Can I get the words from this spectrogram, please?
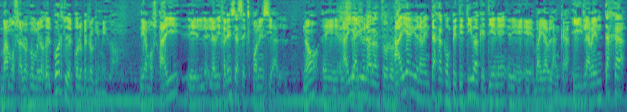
vamos a los números del puerto y del pueblo petroquímico. Digamos, ahí eh, la diferencia es exponencial. ¿No? Eh, Ahí hay una ahí hay una ventaja competitiva que tiene eh, eh, Bahía Blanca y la ventaja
